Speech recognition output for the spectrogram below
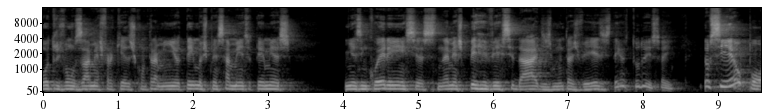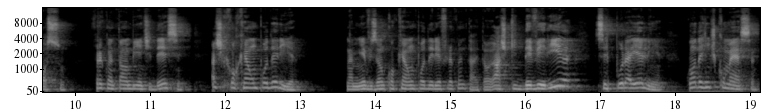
outros vão usar minhas fraquezas contra mim, eu tenho meus pensamentos, eu tenho minhas, minhas incoerências, né? minhas perversidades, muitas vezes, tenho tudo isso aí. Então, se eu posso frequentar um ambiente desse, acho que qualquer um poderia. Na minha visão, qualquer um poderia frequentar. Então, eu acho que deveria ser por aí a linha. Quando a gente começa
